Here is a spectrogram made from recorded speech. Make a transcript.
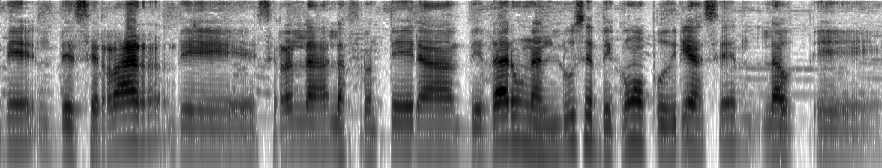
de- de cerrar, de cerrar la, la frontera, de dar unas luces de cómo podría ser la, eh,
